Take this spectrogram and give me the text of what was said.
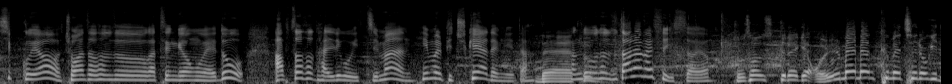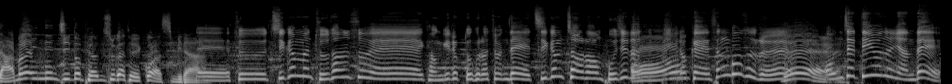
싶고요. 조한서 선수 같은 경우에도 앞서서 달리고 있지만 힘을 비축해야 됩니다. 네. 두, 강동원 선수 따라갈 수 있어요. 두 선수들에게 얼마만큼의 체력이 남아 있는지도 변수가 될 것 같습니다. 네, 두, 지금은 두 선수의 경기력도 그렇지만, 네, 지금처럼 보시다시피 어? 이렇게 승부수를 네. 언제 띄우느냐인데,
